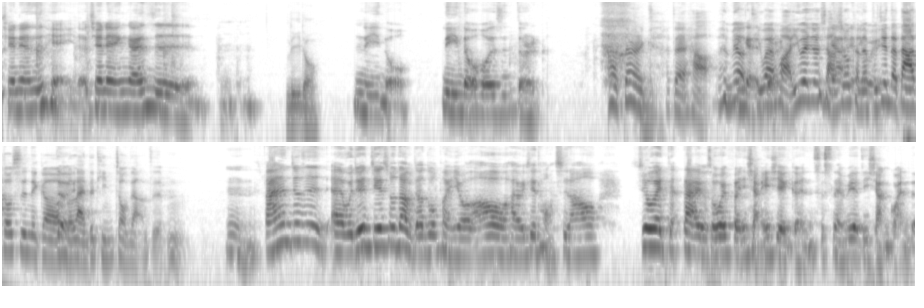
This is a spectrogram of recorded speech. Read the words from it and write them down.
全年是便宜的，全年应该是 Lido，Lido、Lido 或者是 Dirk。啊，Dirk，对，好，没有题外话，因为就想说，可能不见得大家都是那个对。荷兰的听众这样子，嗯，嗯，反正就是，呃，我觉得接触到比较多朋友，然后还有一些同事，然后就会大大家有时候会分享一些跟 sustainability 相关的，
